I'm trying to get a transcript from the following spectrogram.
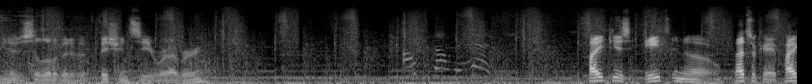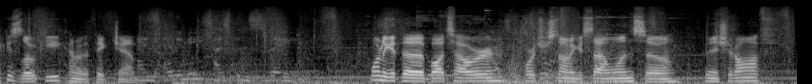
You know, just a little bit of efficiency or whatever. Pyke is 8 and 0. That's okay. Pyke is low key, kind of a fake champ. An enemy has been slain. Want to get the bot tower Fortress Tristana gets that one, so finish it off.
